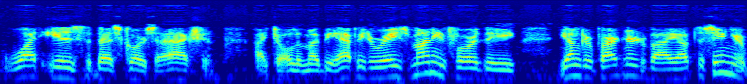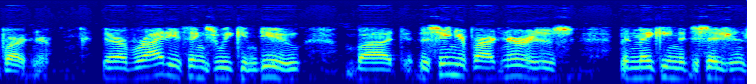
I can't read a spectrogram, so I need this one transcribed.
what is the best course of action. I told them I'd be happy to raise money for the younger partner to buy out the senior partner. There are a variety of things we can do, but the senior partner has been making the decisions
